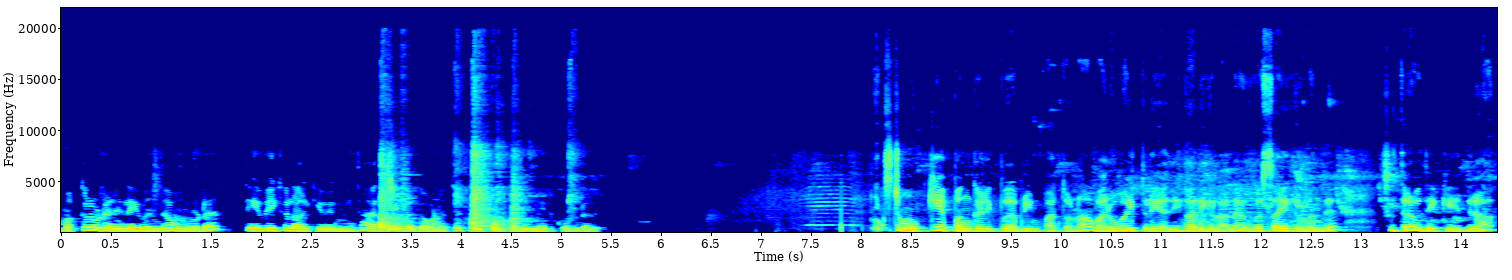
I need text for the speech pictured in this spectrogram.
மக்களோட நிலை வந்து அவங்களோட தேவைகள் ஆகியவை மீது அரசோட கவனத்தை திருப்பும் பணி மேற்கொண்டது. நெக்ஸ்ட்டு முக்கிய பங்களிப்பு அப்படின்னு பார்த்தோன்னா வருவாய்த்துறை அதிகாரிகளால் விவசாயிகள் வந்து சித்திரவதைக்கு எதிராக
